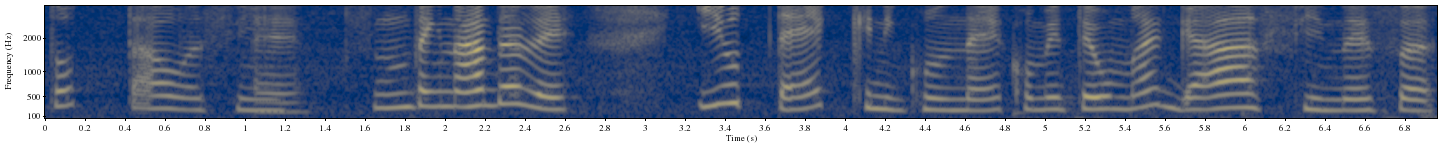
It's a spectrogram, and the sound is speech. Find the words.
total, assim. É. Isso não tem nada a ver. E o técnico, né, cometeu uma gafe nessa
